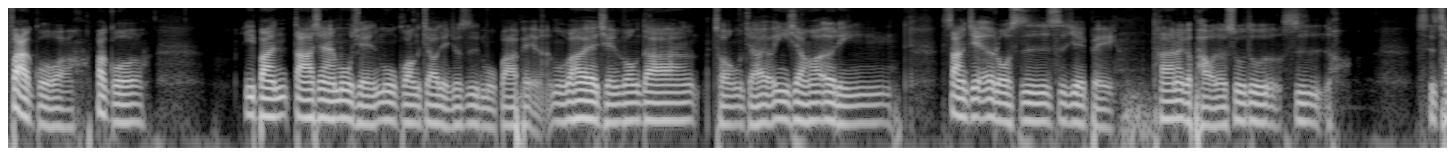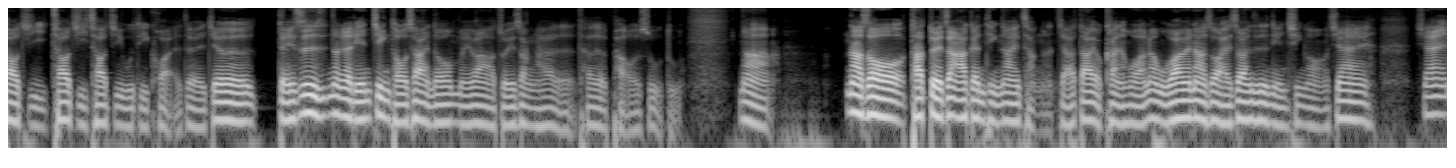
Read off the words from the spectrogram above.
法国啊，法国一般大家现在目前目光焦点就是姆巴佩嘛，姆巴佩前锋，大家从假如有印象的话，二零上届俄罗斯世界杯，他那个跑的速度是是超级超级超级无敌快，对，就。等于是那个连镜头差点都没办法追上他的他的跑的速度。那那时候他对战阿根廷那一场啊，假如大家有看的话，那姆巴佩那时候还算是年轻哦。现在现在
